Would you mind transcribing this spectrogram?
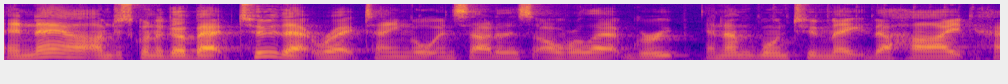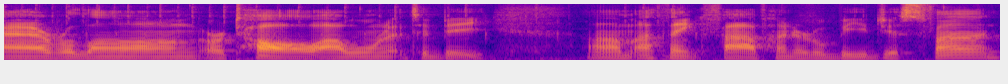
And now I'm just going to go back to that rectangle inside of this overlap group and I'm going to make the height however long or tall I want it to be. Um, I think 500 will be just fine.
